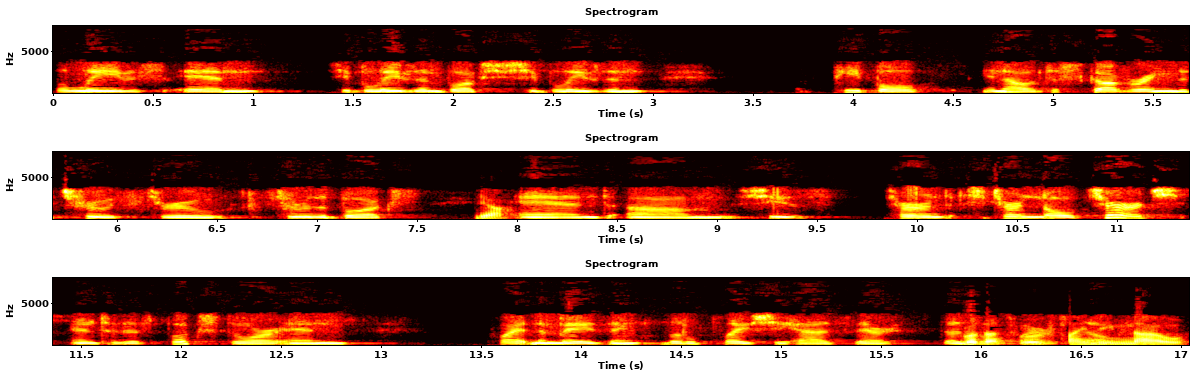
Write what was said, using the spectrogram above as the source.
believes in she believes in books. She believes in people, you know, discovering the truth through through the books Yeah. and um, she's turned she turned Knoll Church into this bookstore, and quite an amazing little place she has there. Does Well, that's what we're finding now.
